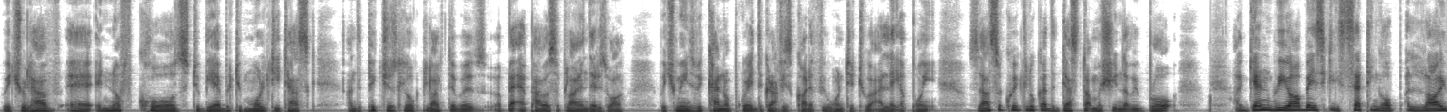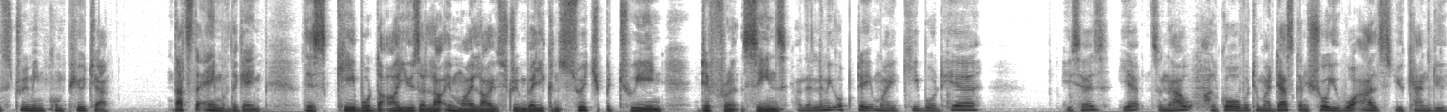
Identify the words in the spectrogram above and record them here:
which will have uh, enough cores to be able to multitask and the pictures looked like there was a better power supply in there as well which means we can upgrade the graphics card if we wanted to at a later point. So that's a quick look at the desktop machine that we brought. Again we are basically setting up a live streaming computer that's the aim of the game. This keyboard that I use a lot in my live stream where you can switch between different scenes. And then let me update my keyboard here. He says, yeah. So now I'll go over to my desk and show you what else you can do.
